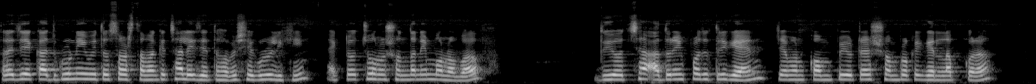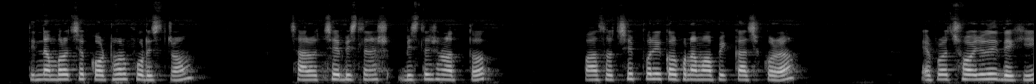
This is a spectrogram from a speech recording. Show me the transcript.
তাহলে যে কাজগুলো নিয়মিত চর্চা আমাকে চালিয়ে যেতে হবে, সেগুলো লিখি। একটা হচ্ছে অনুসন্ধানী মনোভাব। দুই হচ্ছে আধুনিক প্রযুক্তির জ্ঞান, যেমন কম্পিউটার সম্পর্কে জ্ঞান লাভ করা। তিন নম্বর হচ্ছে কঠোর পরিশ্রম। চার হচ্ছে বিশ্লেষ, বিশ্লেষণাত্মক। পাঁচ হচ্ছে পরিকল্পনা মাফিক কাজ করা। এরপর ছয় যদি দেখি,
